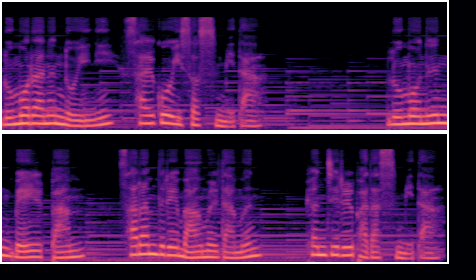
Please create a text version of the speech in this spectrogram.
루모라는 노인이 살고 있었습니다. 루모는 매일 밤 사람들의 마음을 담은 편지를 받았습니다.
